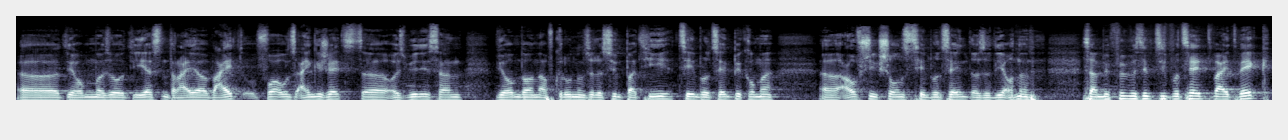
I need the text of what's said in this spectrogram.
Äh, die haben also die ersten drei Jahre weit vor uns eingeschätzt, äh, als wir das sind. Wir haben dann aufgrund unserer Sympathie 10% bekommen, Aufstiegschance 10%, also die anderen sind mit 75% weit weg.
